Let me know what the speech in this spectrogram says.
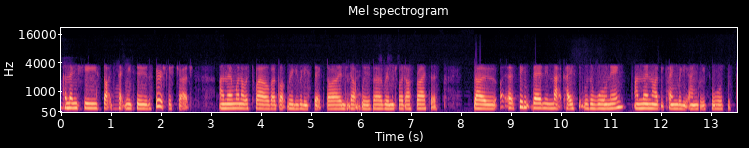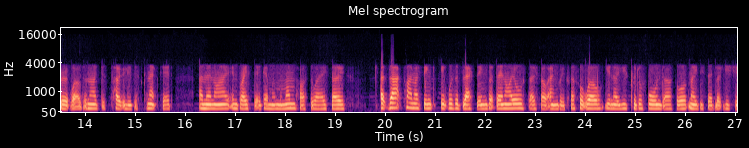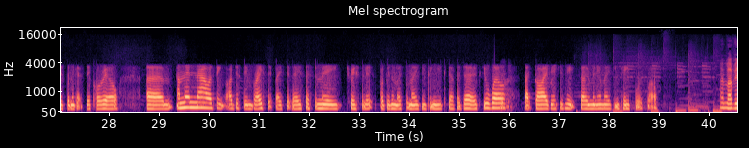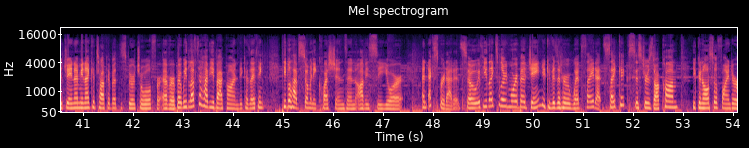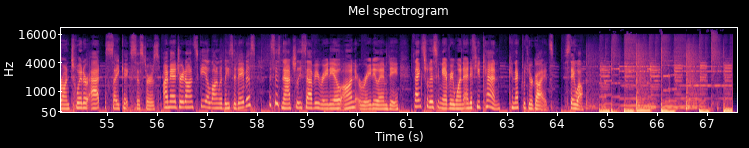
And then she started to take me to the spiritualist church. And then when I was 12, I got really, really sick, so I ended up with uh, rheumatoid arthritis. So I think then in that case it was a warning, and then I became really angry towards the spirit world, and I just totally disconnected. And then I embraced it again when my mum passed away. So at that time, I think it was a blessing, but then I also felt angry because I thought, well, you know, you could have warned us or maybe said, look, she's going to get sick or ill. Um, and then now I think I just embrace it basically. So for me, truthfully, it's probably the most amazing thing you could ever do because you're well like guided. You meet so many amazing people as well. I love it, Jayne. I mean, I could talk about the spiritual world forever, but we'd love to have you back on because I think people have so many questions, and obviously you're an expert at it. So if you'd like to learn more about Jayne, you can visit her website at psychicsisters.com. You can also find her on Twitter at Psychic Sisters. I'm Andrea Donsky along with Lisa Davis. This is Naturally Savvy Radio on Radio MD. Thanks for listening, everyone. And if you can, connect with your guides. Stay well.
